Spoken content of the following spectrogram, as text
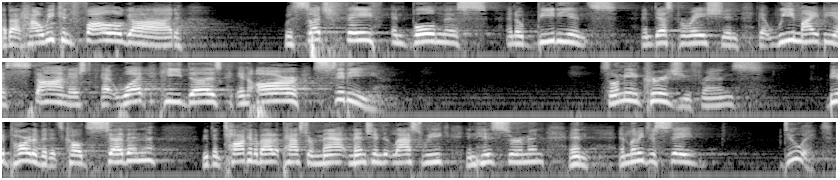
about how we can follow God with such faith and boldness and obedience and desperation that we might be astonished at what He does in our city. So let me encourage you, friends. Be a part of it. It's called Seven. We've been talking about it. Pastor Matt mentioned it last week in his sermon. And, and let me just say, do it.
